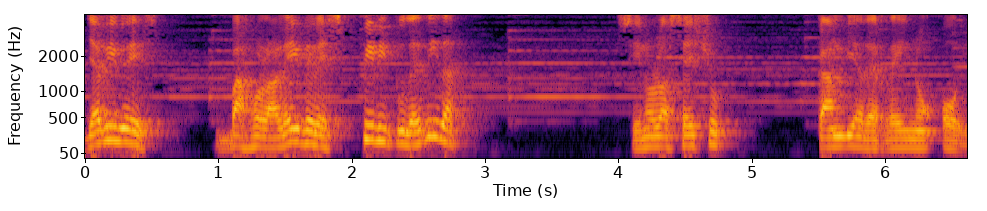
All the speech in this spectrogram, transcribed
¿Ya vives bajo la ley del Espíritu de vida? Si no lo has hecho, cambia de reino hoy.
